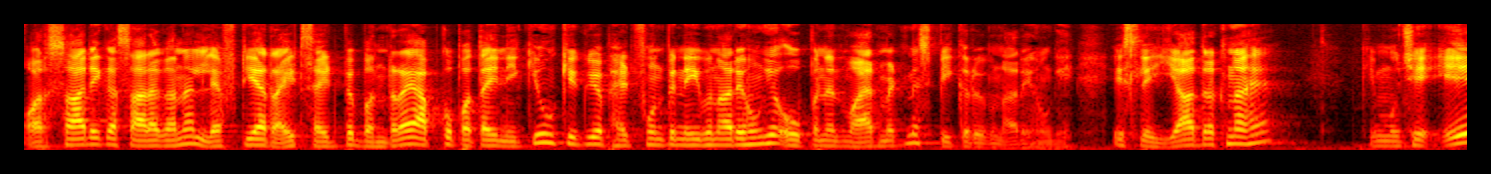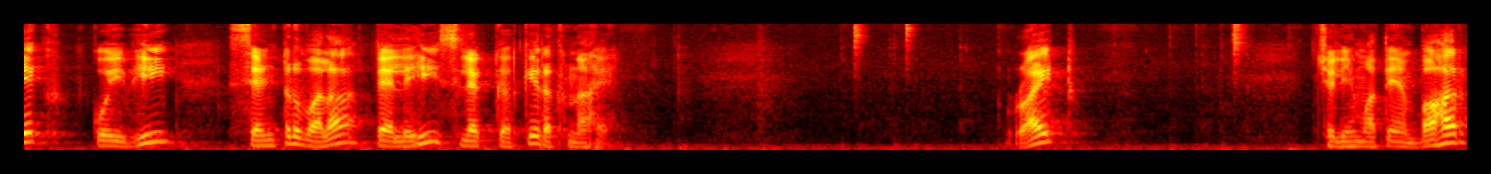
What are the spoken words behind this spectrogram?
और सारे का सारा गाना लेफ़्ट या राइट साइड पे बन रहा है, आपको पता ही नहीं क्यों, क्योंकि आप हेडफोन पे नहीं बना रहे होंगे ओपन एनवायरनमेंट में स्पीकर पे बना रहे होंगे। इसलिए याद रखना है कि मुझे एक कोई भी सेंटर वाला पहले ही सिलेक्ट करके रखना है। Right right? चलिए हम आते हैं बाहर।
